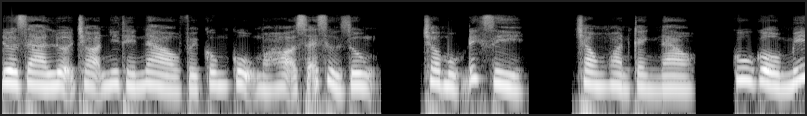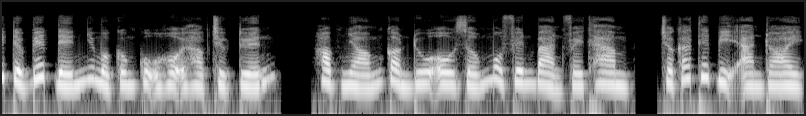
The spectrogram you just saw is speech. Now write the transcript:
đưa ra lựa chọn như thế nào về công cụ mà họ sẽ sử dụng, cho mục đích gì, trong hoàn cảnh nào. Google Meet được biết đến như một công cụ hội họp trực tuyến, họp nhóm còn Duo giống một phiên bản FaceTime cho các thiết bị Android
